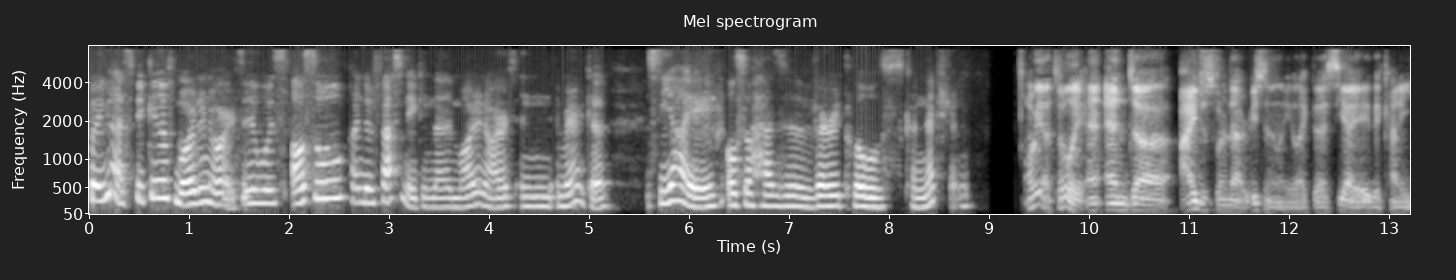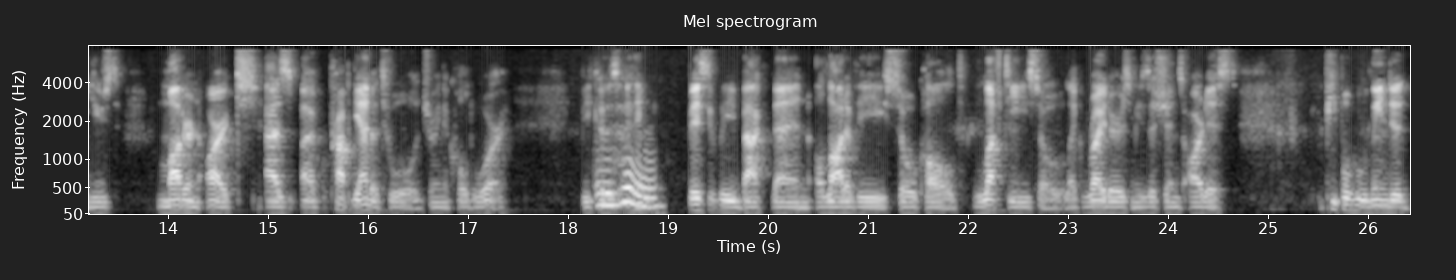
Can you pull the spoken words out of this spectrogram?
But yeah, speaking of modern art, it was also kind of fascinating that modern art in America, CIA also has a very close connection. Oh yeah, totally. And, and uh, I just learned that recently. Like the CIA, they kind of used modern art as a propaganda tool during the Cold War, because I think Mhm. basically back then a lot of the so-called lefties, so like writers, musicians, artists, people who leaned it,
